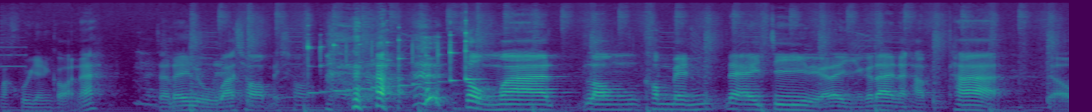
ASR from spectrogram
มาคุยกันก่อนนะ จะได้รู้ว่าชอบไม่ชอบ ส่งมาลองคอมเมนต์ใน IG หรืออะไรอย่างนี้ก็ได้นะครับ ถ้าเดี๋ยว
